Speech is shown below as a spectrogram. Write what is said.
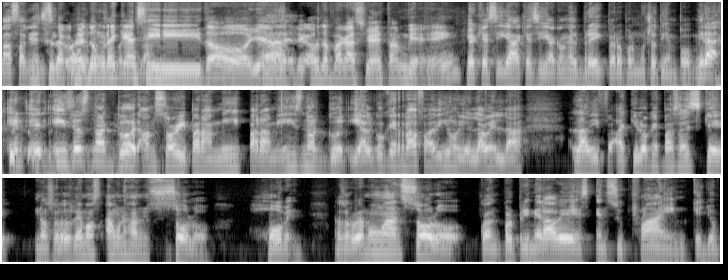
va a salir? Se está cogiendo un película? brequecito, ya, Ah. se unas vacaciones también. Pues que siga, que siga con el break, pero por mucho tiempo. Mira, it- it- he's just not good. I'm sorry, para mí, para mí, he's not good. Y algo que Rafa dijo, y es la verdad, la aquí lo que pasa es que nosotros vemos a un Han Solo joven. Nosotros vemos a un Han Solo cuan- por primera vez en su prime, que yo,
